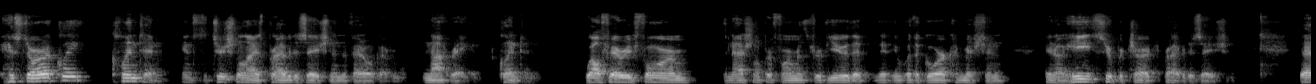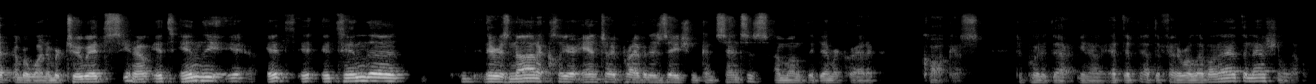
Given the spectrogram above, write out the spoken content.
historically, Clinton institutionalized privatization in the federal government, not Reagan, Clinton. Welfare reform, the National Performance Review that, that with the Gore Commission, you know, he supercharged privatization. That number one. Number two, it's, you know, it's in the, it's, it- it's in the, there is not a clear anti-privatization consensus among the Democratic caucus, to put it that, you know, at the, at the federal level and at the national level.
